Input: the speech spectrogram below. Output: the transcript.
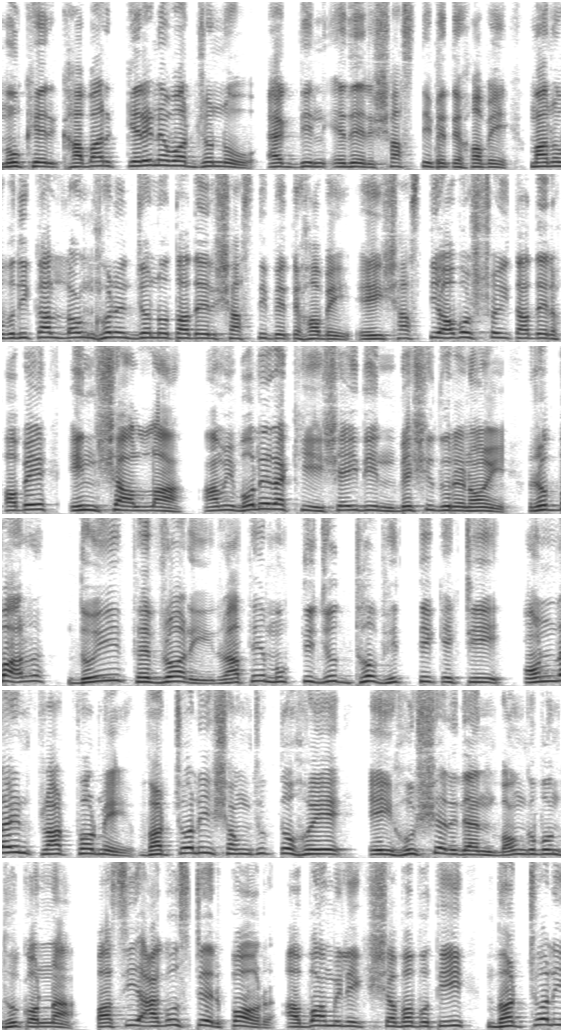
মুখের খাবার কেড়ে নেওয়ার জন্য একদিন এদের শাস্তি পেতে হবে। মানবাধিকার লঙ্ঘনের জন্য তাদের শাস্তি পেতে হবে। এই শাস্তি অবশ্যই তাদের হবে, ইনশাআল্লাহ। আমি বলে রাখি, সেই দিন বেশি দূরে নয়। রোববার দুই ফেব্রুয়ারি রাতে মুক্তিযুদ্ধ ভিত্তিক একটি অনলাইন প্ল্যাটফর্মে ভার্চুয়ালি সংযুক্ত হয়ে এই হুঁশিয়ারি দেন বঙ্গবন্ধু কন্যা। পাঁচই আগস্টের পর আওয়ামী লীগ সভাপতি, ভার্চুয়ালি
